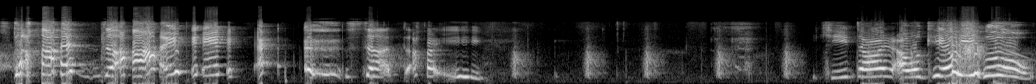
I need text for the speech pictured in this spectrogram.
Stop dying! Stop dying! Keep dying, I will kill you!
